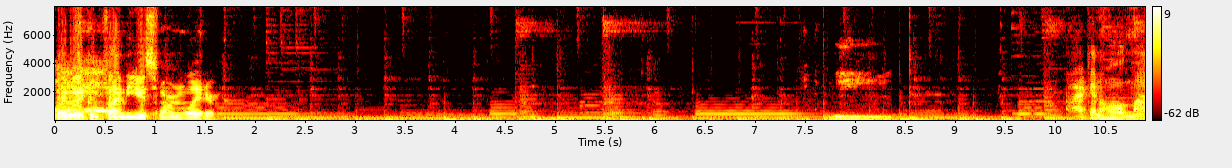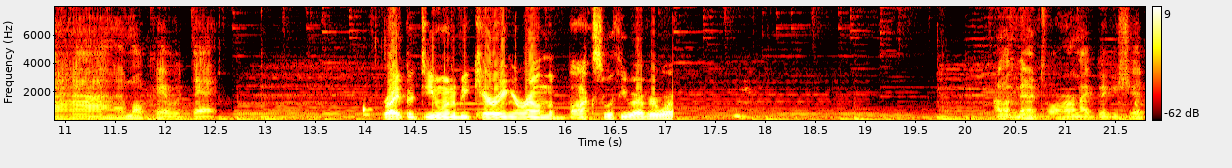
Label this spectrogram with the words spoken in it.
Maybe we can find a use for them later. Hmm. I can hold my high. I'm okay with that. Right, but do you want to be carrying around the box with you everywhere? I'm a minotaur, aren't I big as shit?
